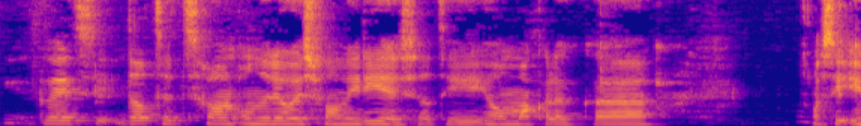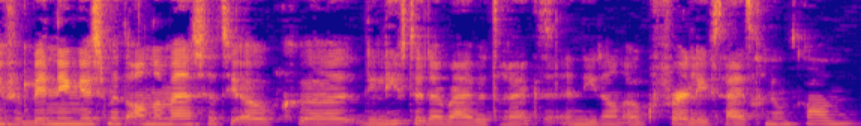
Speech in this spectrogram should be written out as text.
Ik weet dat het gewoon onderdeel is van wie die is. Dat hij heel makkelijk... Uh, als hij in verbinding is met andere mensen, dat hij ook die liefde daarbij betrekt. En die dan ook verliefdheid genoemd kan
